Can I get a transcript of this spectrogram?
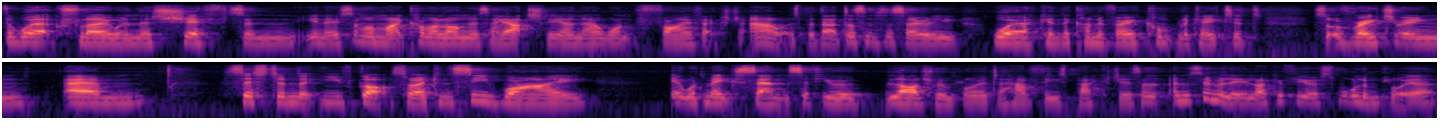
the workflow and the shifts and you know someone might come along and say actually I now want five extra hours but that doesn't necessarily work in the kind of very complicated sort of rotoring um, system that you've got so I can see why it would make sense if you're a larger employer to have these packages. And, and similarly, like if you're a small employer,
